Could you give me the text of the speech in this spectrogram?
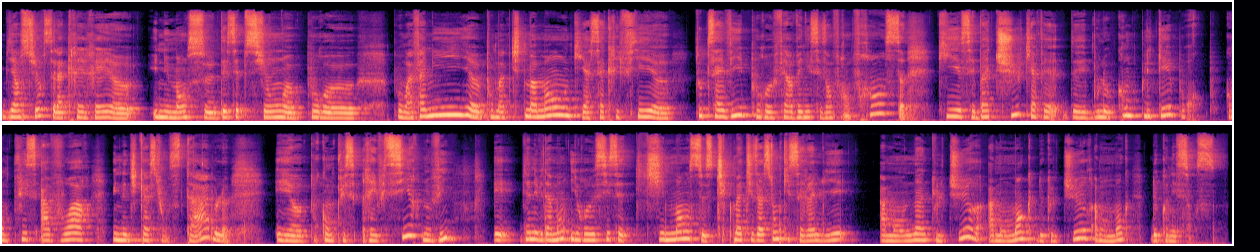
Bien sûr, cela créerait euh, une immense déception euh, pour, euh, pour ma famille, pour ma petite maman qui a sacrifié toute sa vie pour faire venir ses enfants en France, qui s'est battue, qui a fait des boulots compliqués pour qu'on puisse avoir une éducation stable et pour qu'on puisse réussir nos vies. Et bien évidemment, il y aurait aussi cette immense stigmatisation qui serait liée à mon inculture, à mon manque de culture, à mon manque de connaissances.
